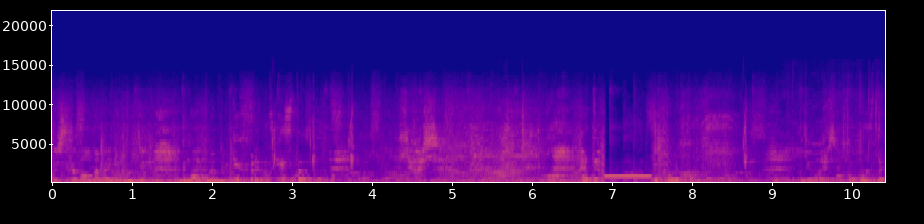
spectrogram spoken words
Ты же сказал, давай не будем гнать на других артистов. Леша. Это Леша, пожалуйста,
